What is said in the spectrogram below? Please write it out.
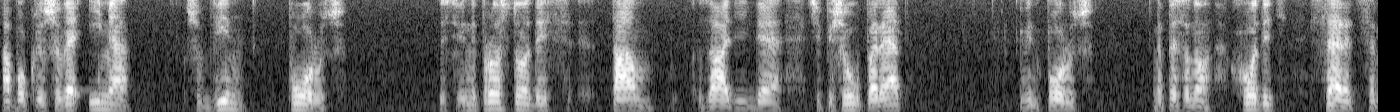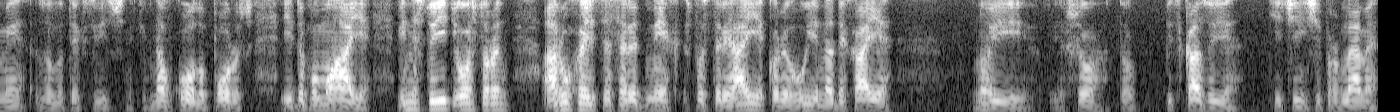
або ключове ім'я, щоб він поруч. Тобто він не просто десь там, ззаді йде, чи пішов вперед. Він поруч. Написано, ходить серед семи золотих свічників, навколо, поруч і допомагає. Він не стоїть осторонь, а рухається серед них, спостерігає, коригує, надихає. Ну і якщо, то підказує ті чи інші проблеми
